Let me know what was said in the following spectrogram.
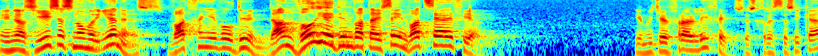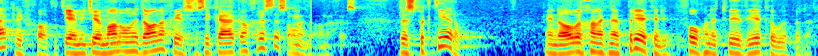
En as Jesus nommer 1 is, wat gaan jy wil doen? Dan wil jy doen wat hy sê en wat sê hy vir jou? Jy moet jou vrou lief hê soos Christus die kerk liefgehad het. Jy moet jou man onderdanig wees soos die kerk aan Christus onderdanig is. Respekteer hom. En daaroor gaan ek nou preek in die volgende 2 weke hopelik.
